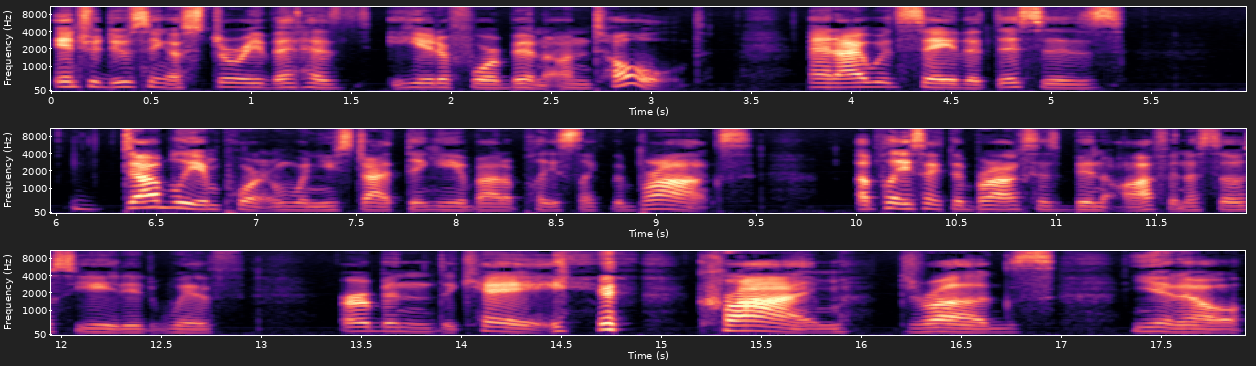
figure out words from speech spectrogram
introducing a story that has heretofore been untold. And I would say that this is doubly important when you start thinking about a place like the Bronx. A place like the Bronx has been often associated with urban decay, crime, drugs, you know,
